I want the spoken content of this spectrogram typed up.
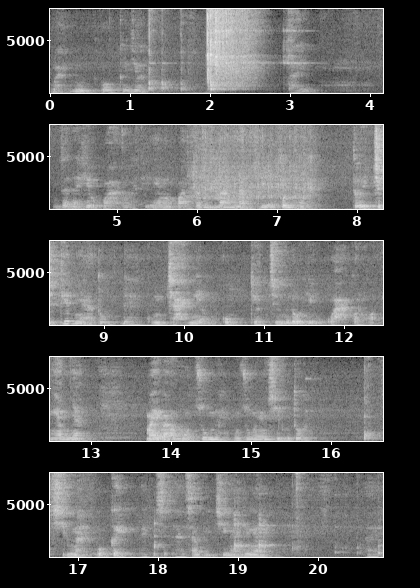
bảy nút, ok chưa? Đấy, rất là hiệu quả thôi, thì em quan tâm mang nắp đĩa quân hồn tới trực tiếp nhà tôi để cùng trải nghiệm, cùng kiểm chứng cái độ hiệu quả. Của họ anh em nhé, máy báo một dung đây, một dung em xỉu của tôi. Xỉu này, ok, đây tôi sẽ để sang vị trí này đây này. Đấy.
